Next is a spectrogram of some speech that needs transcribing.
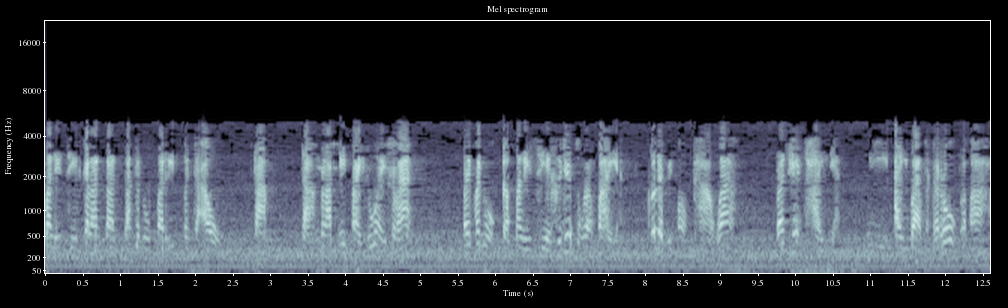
มาเลเซียกาลันตันตากระดูปาริสมันจะเอาตาม สามรัฐนี้ไปด้วยใช่ไหมไปผนวกกับมาเลเซียคือที่ตรงเราไปอะ ก็เลยไปออกข่าวว่า ประเทศไทยเนี่ย มีไอวัณโรคระบาด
